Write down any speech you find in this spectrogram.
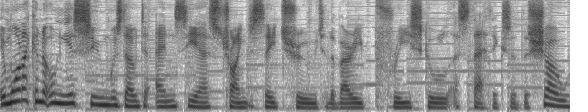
In what I can only assume was down to NCS trying to stay true to the very preschool aesthetics of the show,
